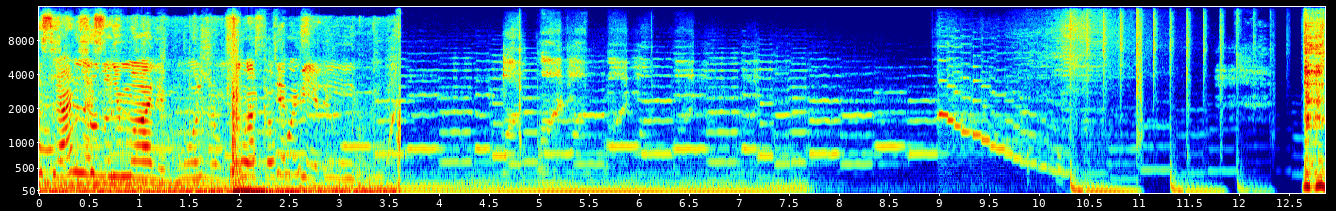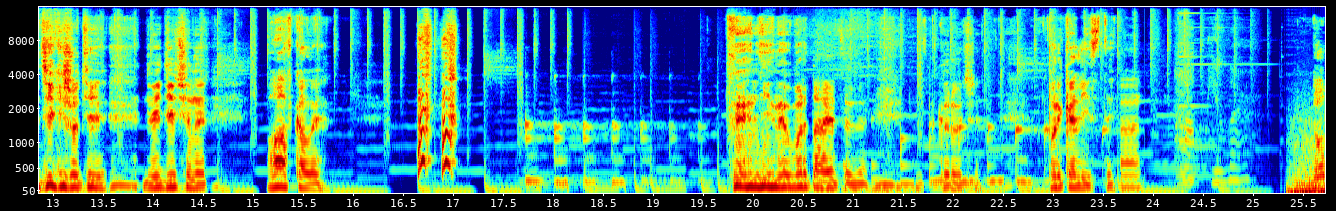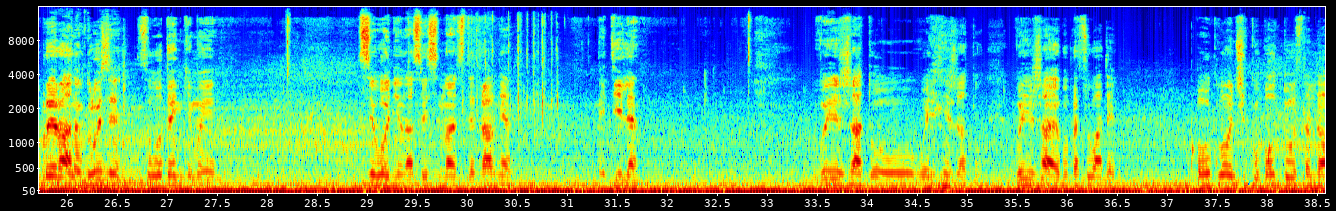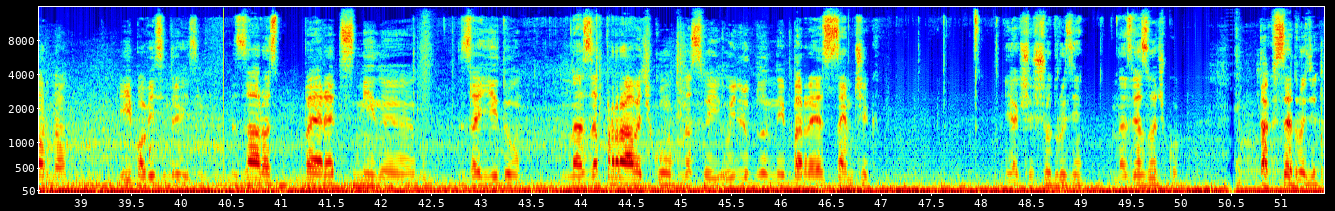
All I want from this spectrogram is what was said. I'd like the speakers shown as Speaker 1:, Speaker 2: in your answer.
Speaker 1: нас реально снимали, боже мой,
Speaker 2: нас
Speaker 1: какой стыд.
Speaker 3: Тільки що ті дві дівчини гавкали. Ні, не обертаються вже. Коротше, приколісти. Добрий ранок, друзі, солоденькі мої. Сьогодні у нас 18 травня, неділя. Виїжджати, виїжджати. Виїжджаю попрацювати по уклончику, болту стандартно і по 838. Зараз перед зміною заїду на заправочку на свій улюблений БРСМчик. Якщо що, друзі, на зв'язочку. Так, все, друзі.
